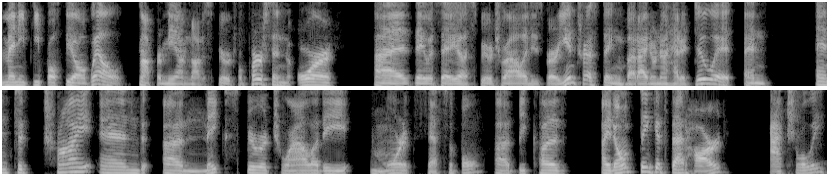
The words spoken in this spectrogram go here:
many people feel, well, it's not for me. I'm not a spiritual person. Or uh, they would say, oh, spirituality is very interesting, but I don't know how to do it. And and to try and uh, make spirituality more accessible, uh, because I don't think it's that hard, actually.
